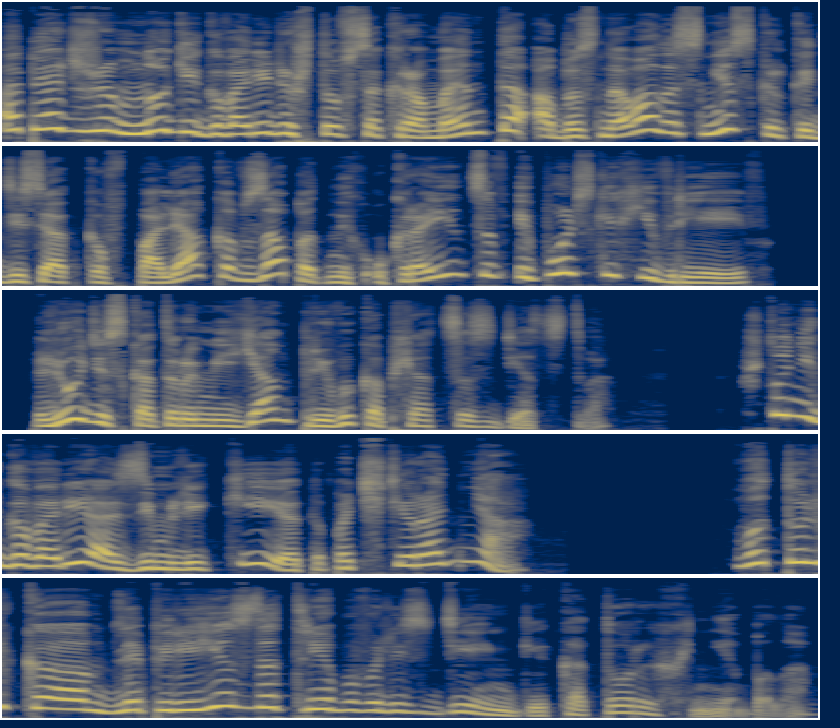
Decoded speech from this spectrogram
Опять же, многие говорили, что в Сакраменто обосновалось несколько десятков поляков, западных украинцев и польских евреев, люди, с которыми Ян привык общаться с детства. Что не говори, а земляки — это почти родня. Вот только для переезда требовались деньги, которых не было.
